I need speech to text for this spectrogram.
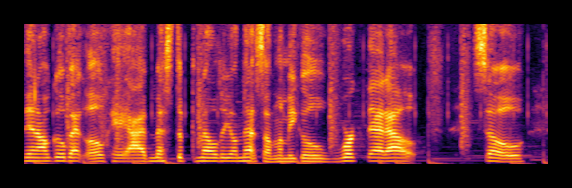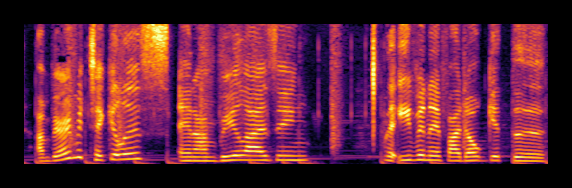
then I'll go back, okay, I messed up the melody on that song. Let me go work that out. So I'm very meticulous and I'm realizing that even if I don't get the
